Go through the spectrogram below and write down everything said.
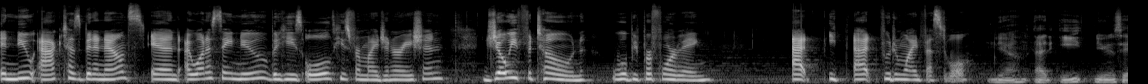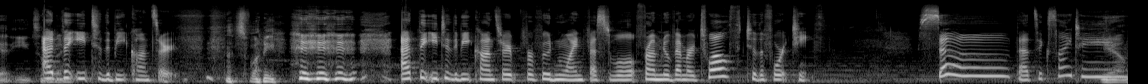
A new act has been announced, and I want to say new, but he's old. He's from my generation. Joey Fatone will be performing at at Food and Wine Festival Yeah. At eat, you're gonna say at eat something. at the Eat to the Beat concert. That's funny. at the Eat to the Beat concert for Food and Wine Festival from November 12th to the 14th. So that's exciting. Yeah.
